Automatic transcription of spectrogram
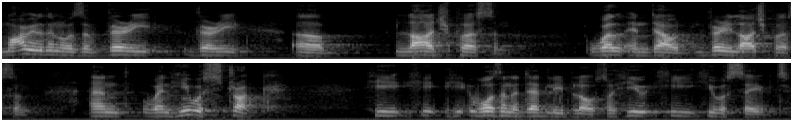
Muawiyah then was a very, very uh, large person, well endowed, very large person. And when he was struck, he, he, he, it wasn't a deadly blow, so he, he, he was saved.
